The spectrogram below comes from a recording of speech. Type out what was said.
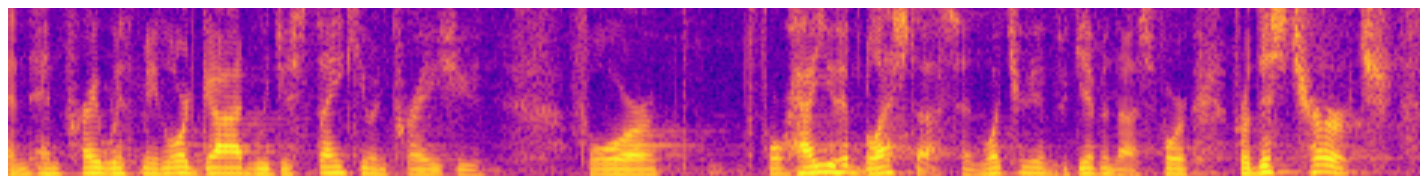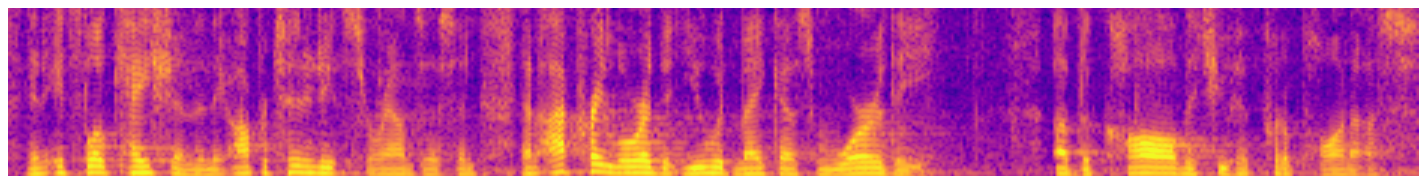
And, and pray with me. Lord God, we just thank you and praise you for for how you have blessed us and what you have given us, for, for this church and its location and the opportunity that surrounds us. And, and I pray, Lord, that you would make us worthy of the call that you have put upon us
